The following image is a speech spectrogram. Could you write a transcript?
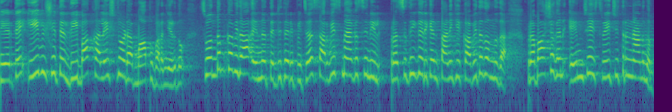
നേരത്തെ ഈ വിഷയത്തിൽ ദീപ കലേഷിനോട് മാപ്പ് പറഞ്ഞിരുന്നു. സ്വന്തം കവിത എന്ന് തെറ്റിദ്ധരിപ്പിച്ച് സർവീസ് മാഗസിനിൽ പ്രസിദ്ധീകരിക്കാൻ തനിക്ക് കവിത തന്നത് പ്രഭാഷകൻ എം ജെ ശ്രീചിത്രനാണെന്നും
